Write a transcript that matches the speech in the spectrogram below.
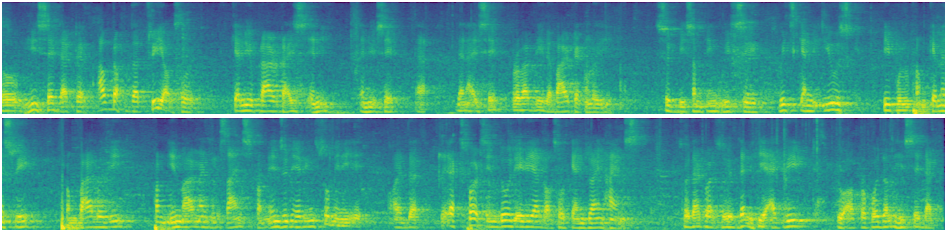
So he said that uh, out of the three also, can you prioritize any? And we said, uh, then I said probably the biotechnology should be something which, uh, which can use people from chemistry, from biology, from environmental science, from engineering, so many uh, the the experts in those areas also can join hands. So that was, then he agreed to our proposal. He said that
